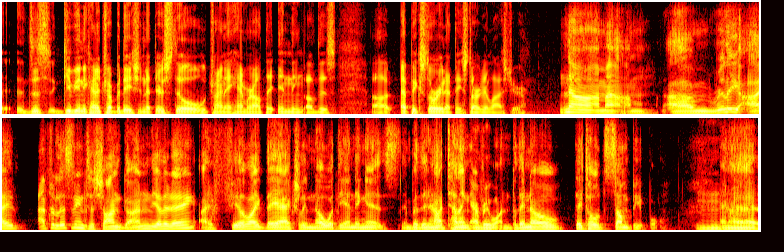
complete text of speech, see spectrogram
uh, does give you any kind of trepidation that they're still trying to hammer out the ending of this uh, epic story that they started last year? No, I'm I'm um really I after listening to Sean Gunn the other day, I feel like they actually know what the ending is, but they're not telling everyone. But they know they told some people, and I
